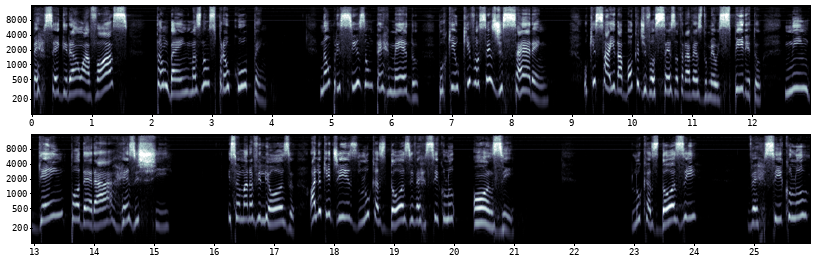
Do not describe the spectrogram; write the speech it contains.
perseguirão a vós também, mas não se preocupem. Não precisam ter medo, porque o que vocês disserem, o que sair da boca de vocês através do meu espírito, ninguém poderá resistir. Isso é maravilhoso. Olha o que diz Lucas 12, versículo 11. Lucas 12, versículo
